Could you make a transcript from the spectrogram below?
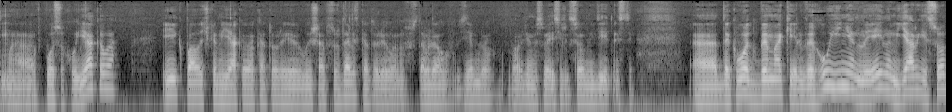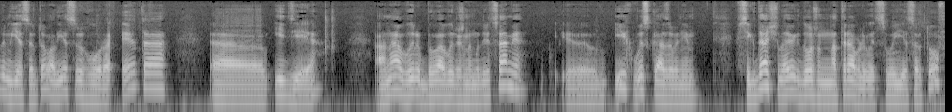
э, посоху Якова – и к палочкам Якова, которые выше обсуждались, которые он вставлял в землю во время своей селекционной деятельности. Э, так вот, Бемакель, Вегу инин лейлем ярги содом есертов ал есергора. Это э, идея, она была выражена мудрецами их высказыванием. Всегда человек должен натравливать свой есертов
